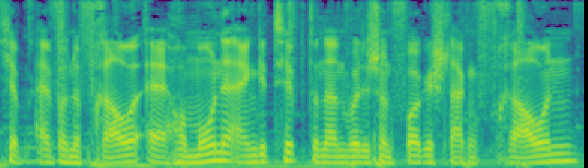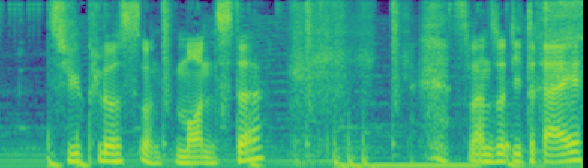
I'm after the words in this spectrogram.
Ich habe einfach eine Frau, äh, Hormone eingetippt und dann wurde schon vorgeschlagen Frauen, Zyklus und Monster. Das waren so die drei.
